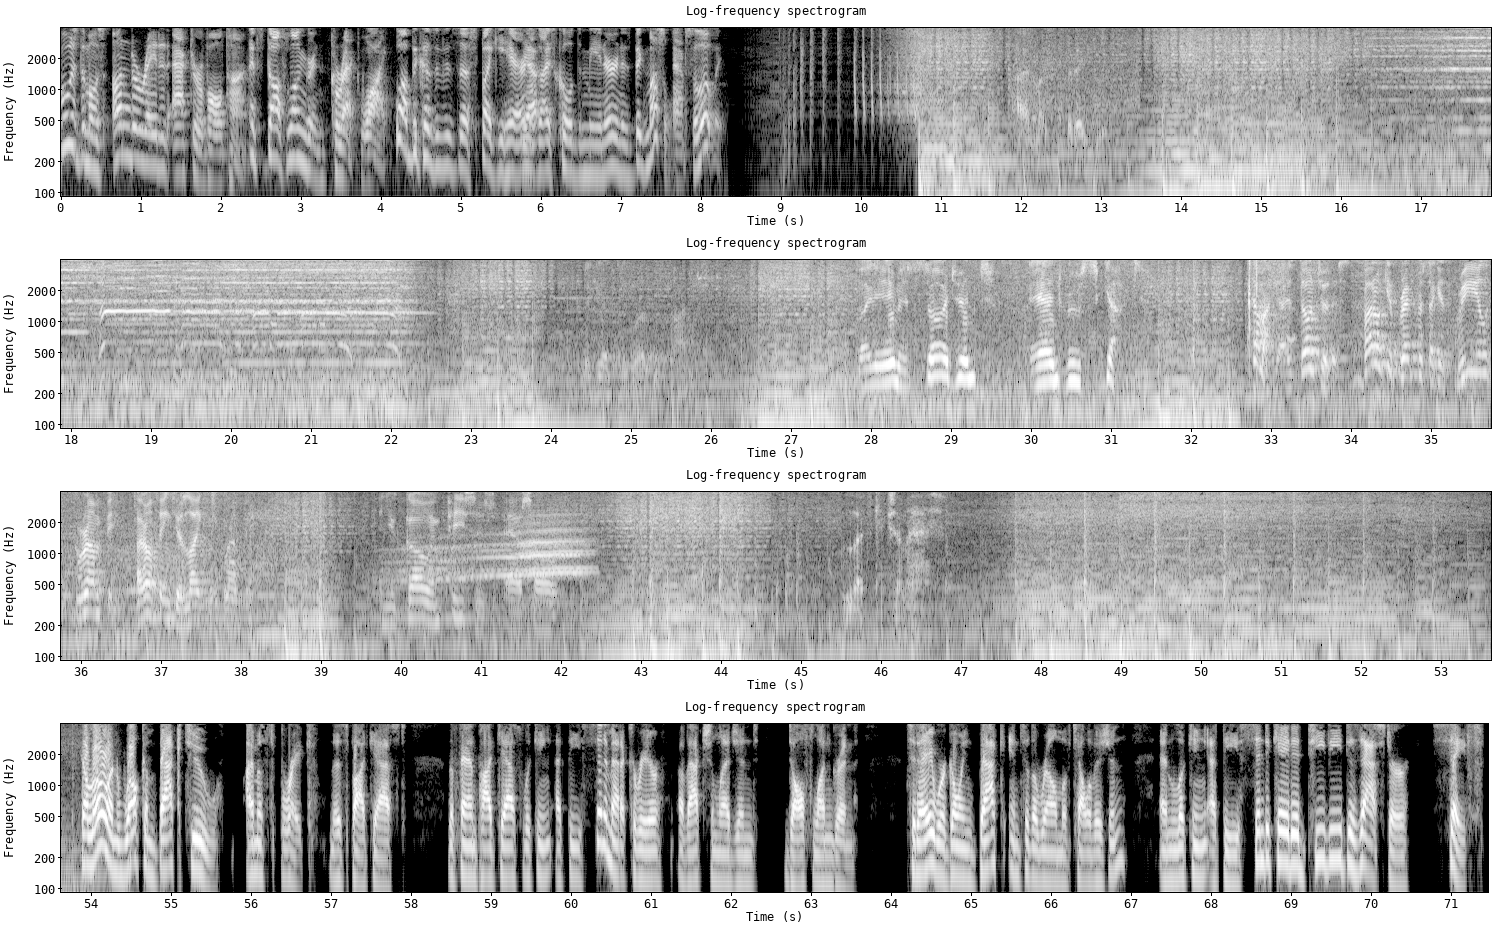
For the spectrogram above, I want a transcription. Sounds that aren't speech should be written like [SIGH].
Who is the most underrated actor of all time? It's Dolph Lundgren. Correct. Why? Well, because of his uh, spiky hair and Yeah. his ice cold demeanor and his big muscles. Absolutely. I must break you. The guilty will be punished. My name is Sergeant Andrew Scott. Come on, guys, don't do this. If I don't get breakfast, I get real grumpy. I don't think you like me grumpy. And you go in pieces, asshole. Let's kick some ass. Hello and welcome back to I Must Break this podcast, the fan podcast looking at the cinematic career of action legend Dolph Lundgren. Today we're going back into the realm of television and looking at the syndicated TV disaster Safe,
